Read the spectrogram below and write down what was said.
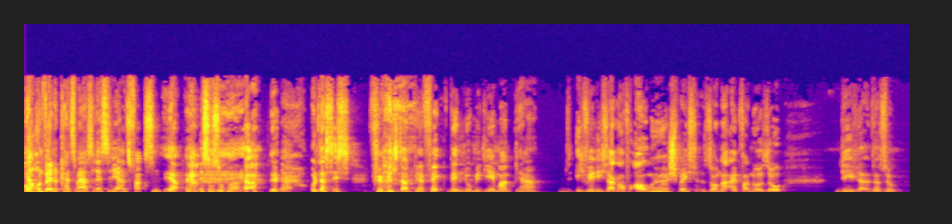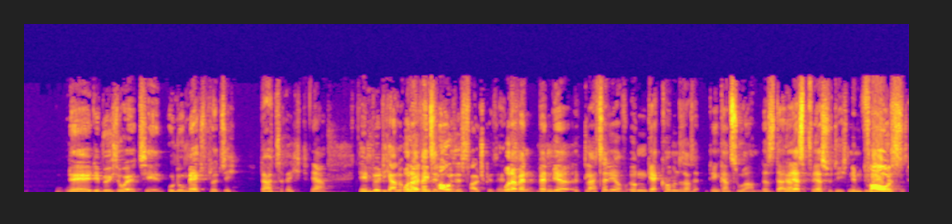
Ja, und wenn du mehr hast, lässt du dir eins faxen. Ja, ja. Ist doch super. Ja, ne? Ja. Und das ist für mich dann perfekt, wenn du mit jemand, Ja. ich will nicht sagen auf Augenhöhe sprichst, sondern einfach nur so, die das so, nee, den würde ich so erzählen. Und du merkst plötzlich, da hat sie recht. Ja. Den würde ich an. Oder Oder, wenn die sie- Pause ist falsch gesetzt. Oder wenn, wenn wir gleichzeitig auf irgendeinen Gag kommen und du sagst, den kannst du haben. Das ist, da, Ja. der, ist, der ist für dich. Nimm du Faust.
